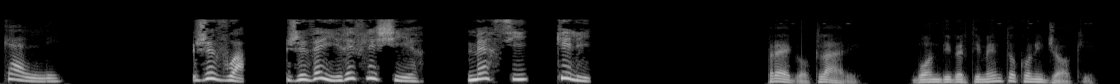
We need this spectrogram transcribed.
Kelly. Je vois. Je vais y réfléchir. Merci, Kelly. Prego, Clary. Buon divertimento con i giochi.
